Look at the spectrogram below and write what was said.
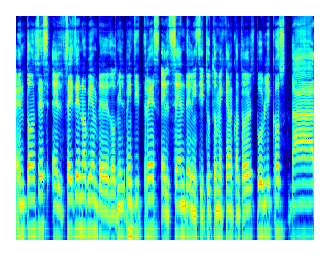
Entonces, el 6 de noviembre de 2023, el CEN del Instituto Mexicano de Contadores Públicos da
